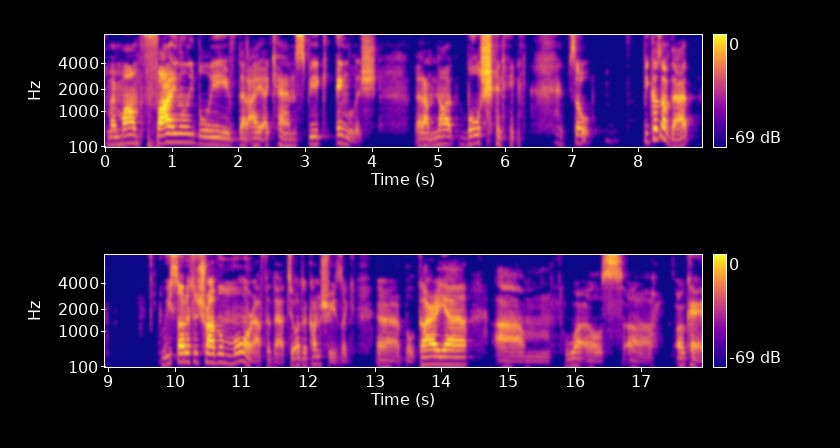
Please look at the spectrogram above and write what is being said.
My mom finally believed that i i can speak english that i'm not bullshitting. So because of that we started to travel more after that to other countries like uh, Bulgaria. Um, what else? Uh, okay,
